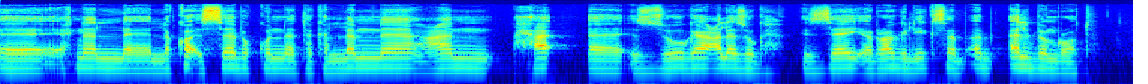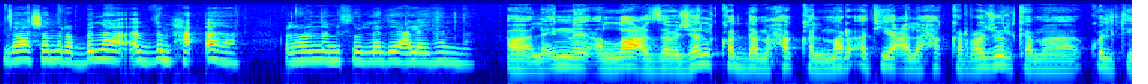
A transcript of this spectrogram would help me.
آه، إحنا اللقاء السابق كنا تكلمنا عن حق آه، الزوجة على زوجها. إزاي الراجل يكسب قلب مراته. ده عشان ربنا قدم حقها ولهن مثل الذي عليهن. آه لأن الله عز وجل قدم حق المرأة على حق الرجل كما قلت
